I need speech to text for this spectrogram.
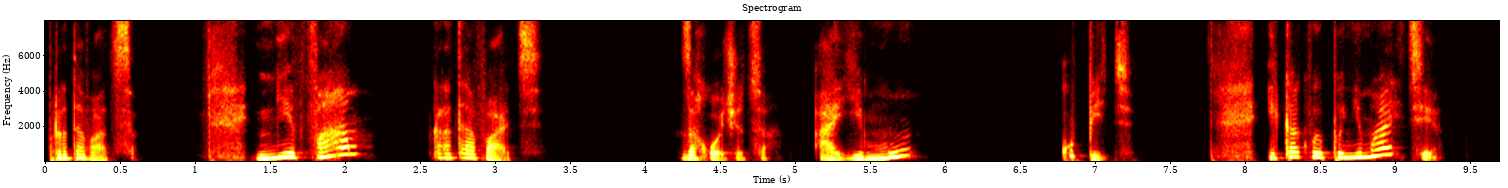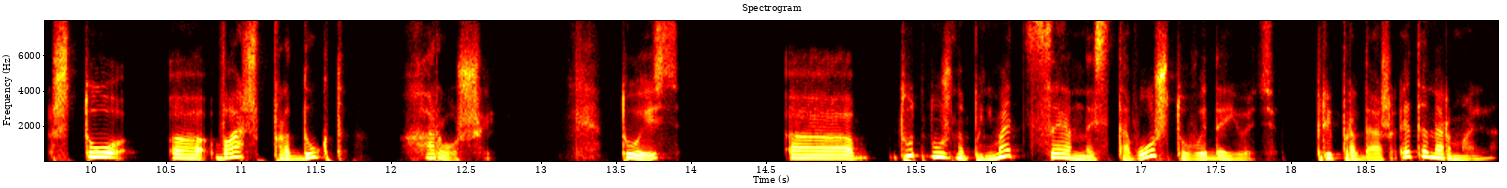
продаваться. Не вам продавать захочется, а ему купить. И как вы понимаете, что э, ваш продукт хороший. То есть э, тут нужно понимать ценность того, что вы даете при продаже. Это нормально.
